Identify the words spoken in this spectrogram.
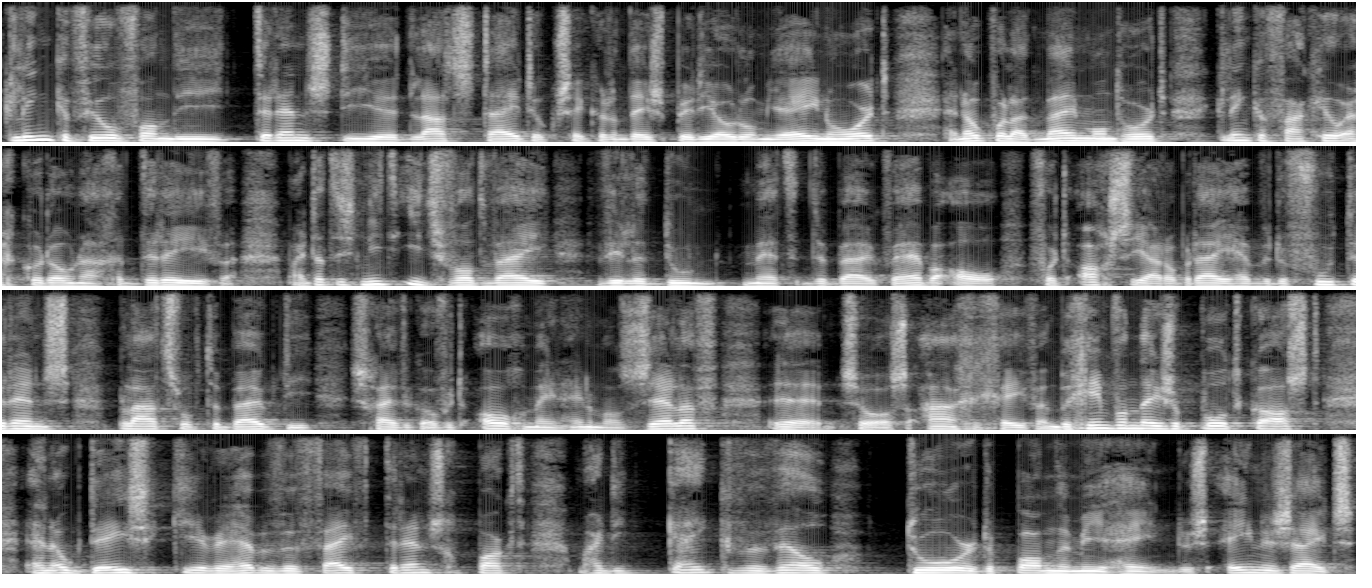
klinken veel van die trends die je de laatste tijd, ook zeker in deze periode om je heen hoort, en ook wel uit mijn mond hoort, klinken vaak heel erg corona gedreven. Maar dat is niet iets wat wij willen doen met de buik. We hebben al voor het achtste jaar op rij hebben we de foodtrends plaatsen op de buik. Die schrijf ik over het algemeen helemaal zelf, eh, zoals aangegeven aan het begin van deze podcast. En ook deze keer weer hebben we vijf trends gepakt, maar die kijken we wel door de pandemie heen. Dus enerzijds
